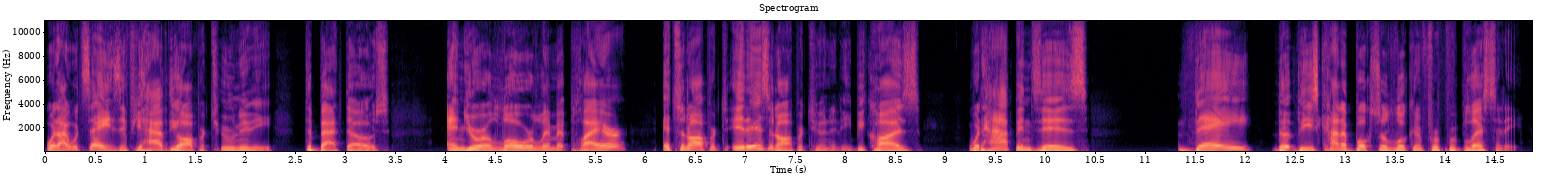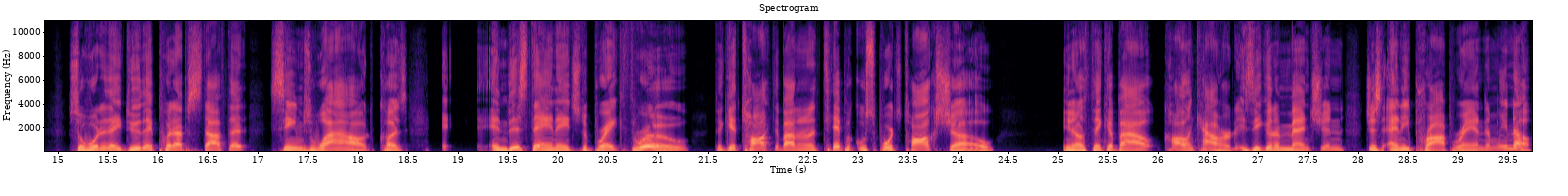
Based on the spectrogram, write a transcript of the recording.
What I would say is if you have the opportunity to bet those and you're a lower limit player, it's an oppor- it is an opportunity because what happens is they the, these kind of books are looking for publicity. So what do they do? They put up stuff that seems wild because in this day and age to break through to get talked about on a typical sports talk show you know, think about Colin Cowherd. Is he going to mention just any prop randomly? No.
